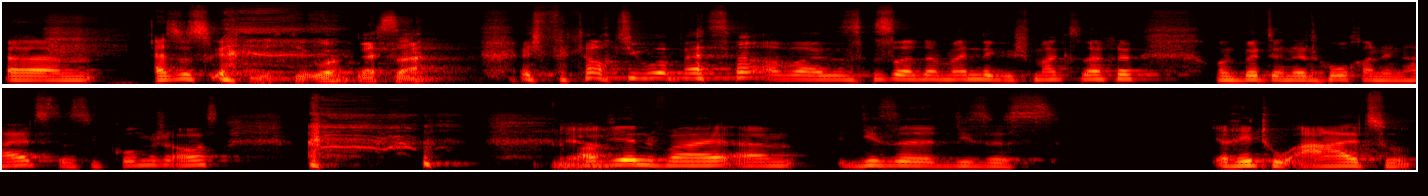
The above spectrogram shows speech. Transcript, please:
Ähm, also es ist die Uhr besser. ich finde auch die Uhr besser, aber es ist halt am Ende Geschmackssache und bitte nicht hoch an den Hals, das sieht komisch aus. ja. Auf jeden Fall ähm, diese, dieses Ritual zu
